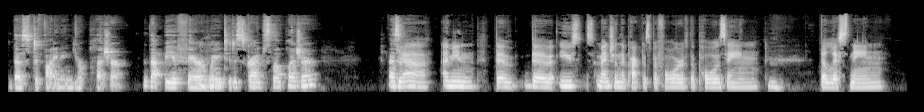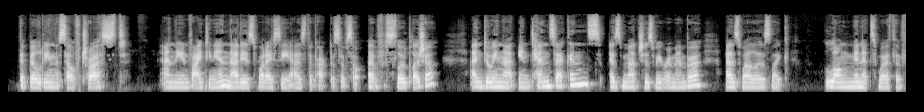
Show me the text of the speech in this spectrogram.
thus defining your pleasure. Would that be a fair mm-hmm. way to describe slow pleasure? As yeah, a- I mean the the you mentioned the practice before of the pausing, mm. the listening, the building the self trust, and the inviting in. That is what I see as the practice of so, of slow pleasure, and doing that in ten seconds as much as we remember, as well as like long minutes worth of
